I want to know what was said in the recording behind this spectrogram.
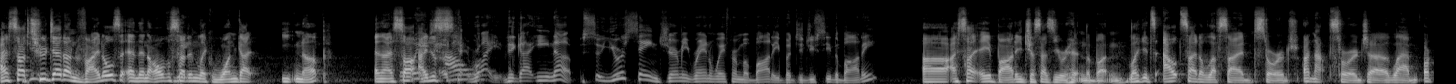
I saw two dead on vitals, and then all of a sudden, like one got eaten up, and I saw wait, I just okay, right, they got eaten up. So you're saying Jeremy ran away from a body, but did you see the body? Uh, I saw a body just as you were hitting the button. Like it's outside of left side storage, uh, not storage, uh, lab. Or,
